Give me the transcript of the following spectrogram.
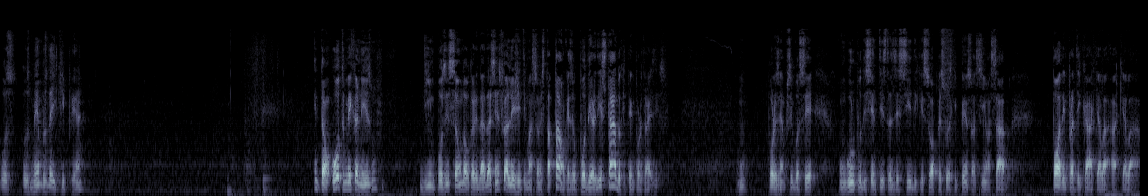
os, os membros da equipe. Né? Então, outro mecanismo de imposição da autoridade da ciência foi a legitimação estatal, quer dizer, o poder de Estado que tem por trás disso. Por exemplo, se você, um grupo de cientistas decide que só pessoas que pensam assim, assado, podem praticar aquela, aquela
